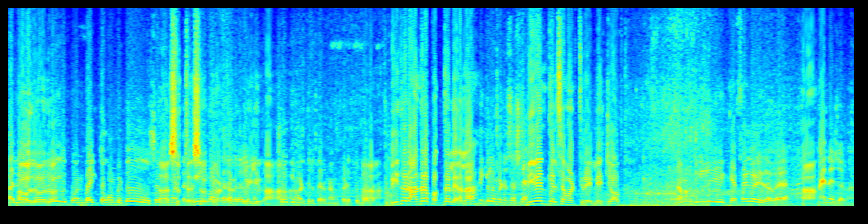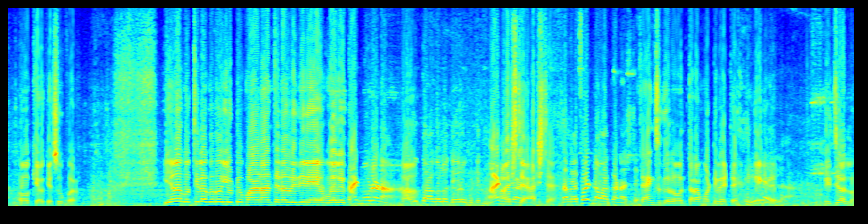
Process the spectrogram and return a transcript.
ಅಲ್ಲಿ ಹೌದು, ಹೌದು. ಇಲ್ಲಿ ಒಂದ್ ಬೈಕ್ ತಗೊಂಡ್ಬಿಟ್ಟು ಶೋಕಿ ಹಾ, ಸುತ್ತ- ಮಾಡ್ತಾರೆ. ಅದ್ರಲ್ಲಿ. ಹಾ, ಶೋಕಿ ಹಾ. ಮಾಡ್ತಿರ್ತಾರೆ ನಮ್ಮ ಕಡೆ ತುಂಬಾ. ಬೀದರ್ ಆಂಧ್ರ ಪಕ್ಕದಲ್ಲೇ ಅಲ್ಲ? ಫಿಫ್ಟಿ ಕಿಲೋಮೀಟರ್ಸ್ ಅಷ್ಟೇ. ನೀವೇನ್ ಕೆಲಸ ಮಾಡ್ತೀರಾ ಇಲ್ಲಿ ಜಾಬ್ ನಮ್ದು ಇಲ್ಲಿ ಕೆಫೆಗಳಿದಾವೆ. ಹಾ. ಮ್ಯಾನೇಜರ್ ನಾನು. Okay okay super. ಏನೋ ಗೊತ್ತಿಲ್ಲ ಗುರು ಯೂಟ್ಯೂಬ್ ಮಾಡೋಣ ಅಂತ ಏನಾದ್ರು ಇದೀನಿ ಮಾಡಿ ನೋಡೋಣ. ಹಾ. ಆಗುತ್ತೋ ಆಗಲ್ಲೋ ದೇವ್ರಿಗೆ ಬಿಟ್ಟಿದ್ದು. ಮಾಡಿ ಅಷ್ಟೇ, ಅಷ್ಟೇ. ನಮ್ಮ ಎಫರ್ಟ್ ನಾವು ಹಾಕೋಣ ಅಷ್ಟೇ. ಥ್ಯಾಂಕ್ಸ್ ಗುರು ಒಂಥರ ಮೋಟಿವೇಟ್ ಇಲ್ಲ, ಇಲ್ಲ. ನಿಜವಲ್ಲೂ.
